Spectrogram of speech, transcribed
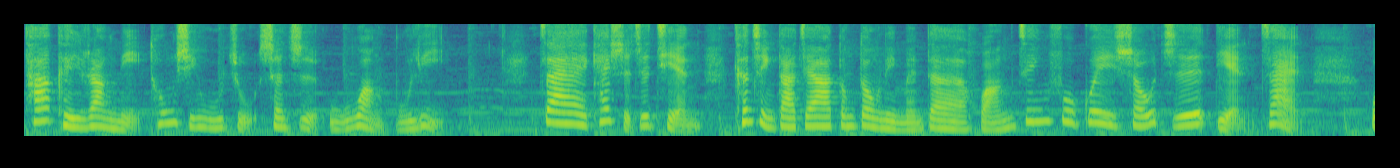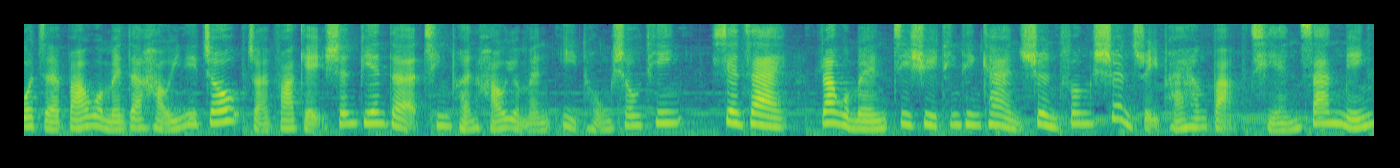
它可以让你通行无阻，甚至无往不利。在开始之前，恳请大家动动你们的黄金富贵手指点赞，或者把我们的好运一周转发给身边的亲朋好友们一同收听。现在，让我们继续听听看顺风顺水排行榜前三名，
